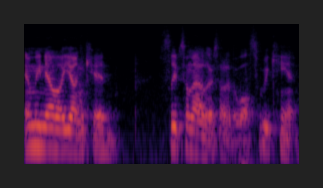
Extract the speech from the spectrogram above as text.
and we know a young kid sleeps on the other side of the wall, so we can't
